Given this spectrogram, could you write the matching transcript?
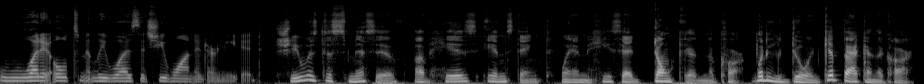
what it ultimately was that she wanted or needed. She was dismissive of his instinct when he said, Don't get in the car. What are you doing? Get back in the car.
